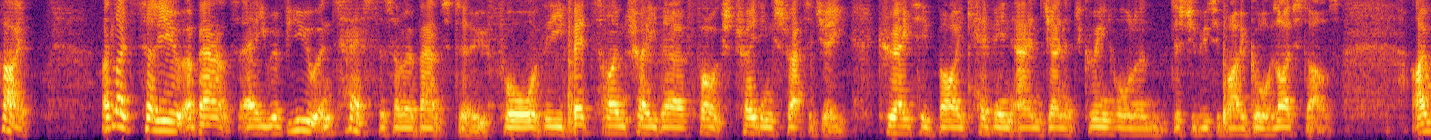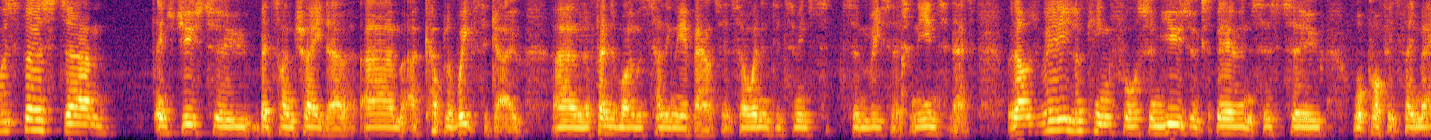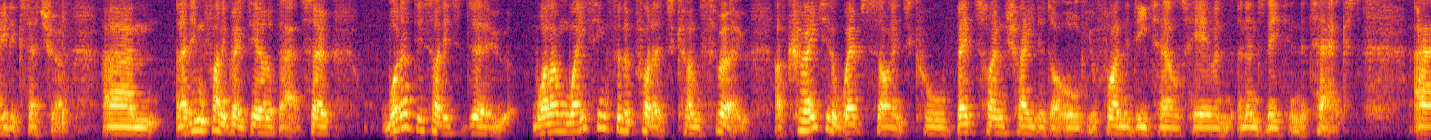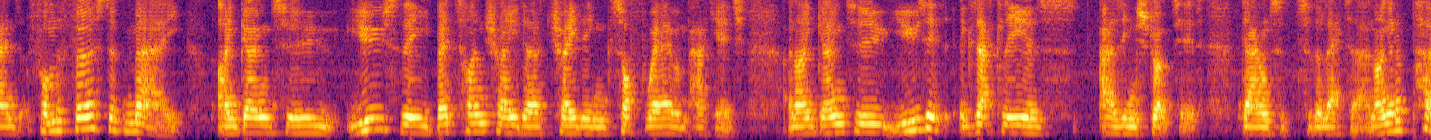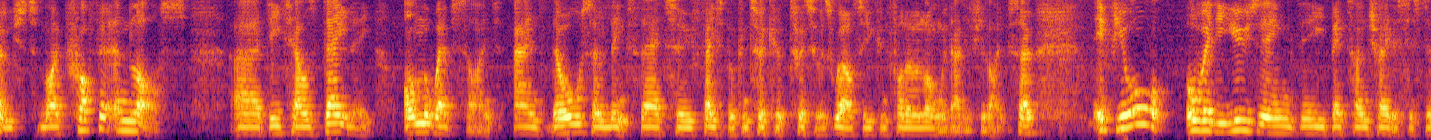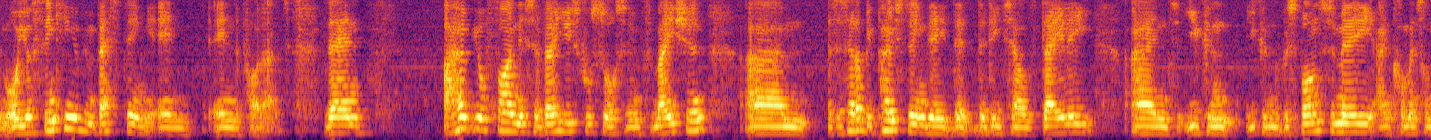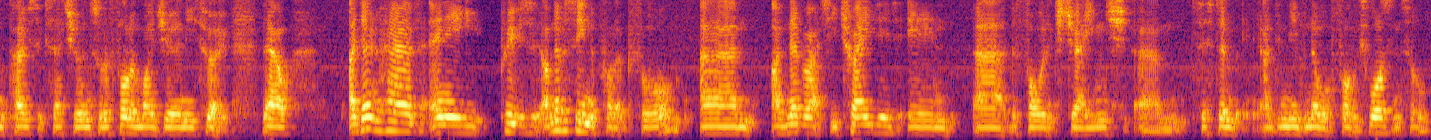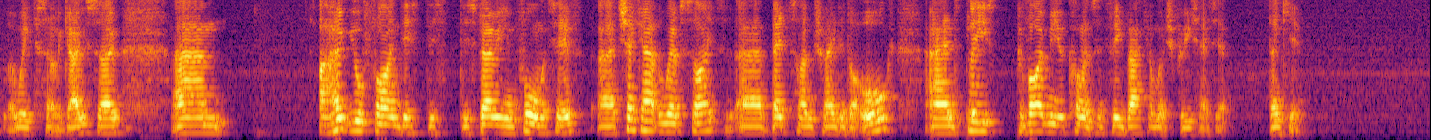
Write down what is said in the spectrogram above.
Hi, I'd like to tell you about a review and test that I'm about to do for the Bedtime Trader Forex trading strategy created by Kevin and Janet Greenhall and distributed by Agora Lifestyles. I was first um, introduced to Bedtime Trader um, a couple of weeks ago um, and a friend of mine was telling me about it so I went and did some, some research on the internet. But I was really looking for some user experience as to what profits they made etc um, and I didn't find a great deal of that. So what I've decided to do while I'm waiting for the product to come through I've created a website called bedtimetrader.org you'll find the details here and, and underneath in the text. And from the 1st of May I'm going to use the Bedtime Trader trading software and package and I'm going to use it exactly as as instructed down to, to the letter and I'm going to post my profit and loss uh, details daily on the website and there are also links there to Facebook and Twitter as well so you can follow along with that if you like. So if you're already using the bedtime trader system or you're thinking of investing in in the product then I hope you'll find this a very useful source of information. Um, as I said I'll be posting the, the, the, details daily and you can you can respond to me and comment on the post etc and sort of follow my journey through. Now I don't have any previous, I've never seen the product before, um, I've never actually traded in uh, the foreign exchange um, system, I didn't even know what Forex was until a week or so ago, so um, I hope you'll find this, this, this very informative. Uh, check out the website, uh, bedtimetrader.org, and please provide me your comments and feedback, I much appreciate it. Thank you.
